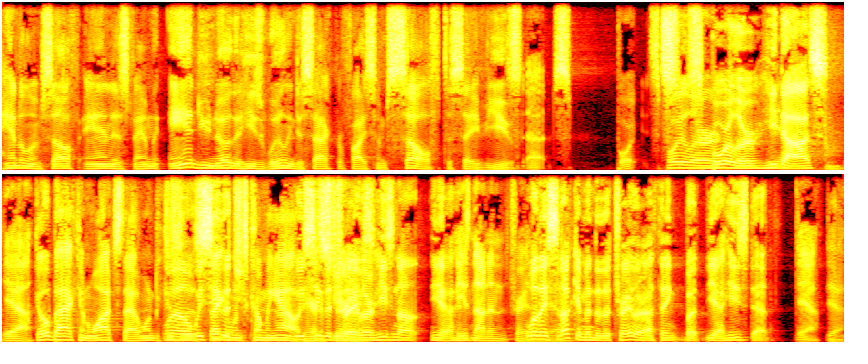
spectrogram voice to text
handle himself and his family, and you know that he's willing to sacrifice himself to save you. Uh, s- Spo- spoiler. Spoiler: He dies. Yeah, Go back and watch that one because Well, the we see second the one's coming out. We see the a trailer. days. He's not. Yeah. he's not in the trailer. well, they yeah. snuck him into the trailer, I think, but yeah, he's dead. Yeah, Yeah,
